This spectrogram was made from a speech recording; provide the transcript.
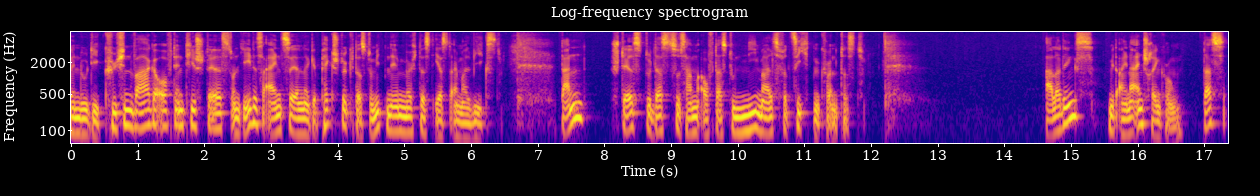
wenn du die Küchenwaage auf den Tisch stellst und jedes einzelne Gepäckstück, das du mitnehmen möchtest, erst einmal wiegst. Dann stellst du das zusammen, auf das du niemals verzichten könntest. Allerdings mit einer Einschränkung. Das,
